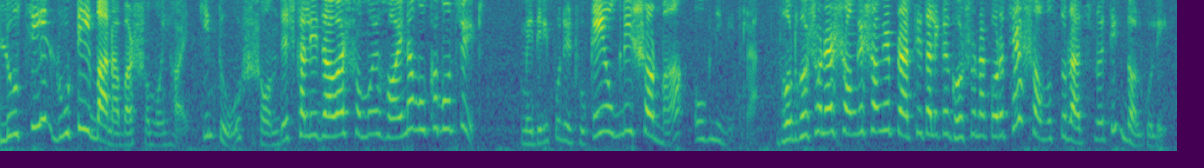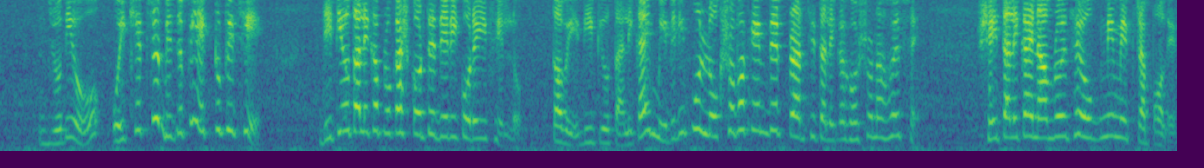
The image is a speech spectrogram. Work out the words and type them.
লুচি, রুটি বানাবার সময় হয়। কিন্তু সন্দেশখালি যাওয়ার সময় হয় না মুখ্যমন্ত্রীর। মেদিনীপুরে ঢুকেই অগ্নির শর্মা, অগ্নিমিত্রা। ভোট ঘোষণার সঙ্গে সঙ্গে প্রার্থী তালিকা ঘোষণা করেছে সমস্ত রাজনৈতিক দলগুলি। যদিও ওই ক্ষেত্রে বিজেপি একটু পিছিয়ে। দ্বিতীয় তালিকা প্রকাশ করতে দেরি করেই ফেলল। তবে দ্বিতীয় তালিকায় মেদিনীপুর লোকসভা কেন্দ্রের প্রার্থী তালিকা ঘোষণা হয়েছে। সেই তালিকায় নাম রয়েছে অগ্নিমিত্রা পলের।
